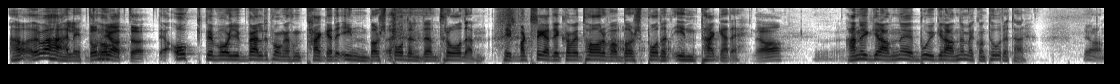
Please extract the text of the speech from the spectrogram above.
Ja, det var härligt. Då njöt du. Och det var ju väldigt många som taggade in Börspodden i den tråden. Typ var tredje kommentar var Börspodden intaggade. Ja. Han är granne, bor ju granne med kontoret här. Gör han?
